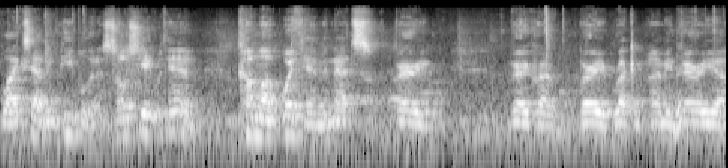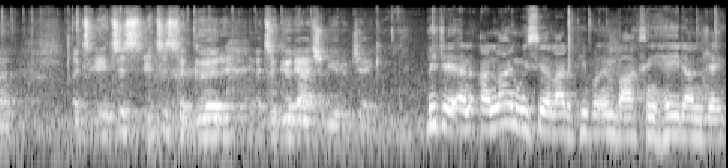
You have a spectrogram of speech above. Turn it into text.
likes having people that associate with him come up with him, and that's very, very credible. Very I mean, very. Uh, it's, it's just it's just a good it's a good attribute of Jake. BJ, and online we see a lot of people in boxing hate on Jake.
